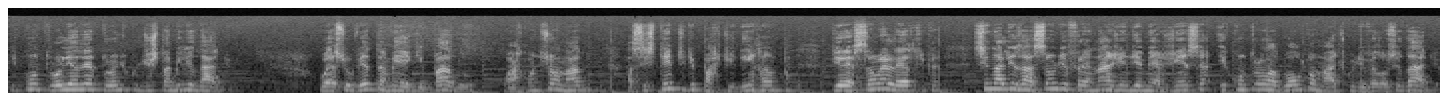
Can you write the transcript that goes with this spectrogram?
e controle eletrônico de estabilidade. O SUV também é equipado com ar-condicionado, assistente de partida em rampa, direção elétrica, sinalização de frenagem de emergência e controlador automático de velocidade.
